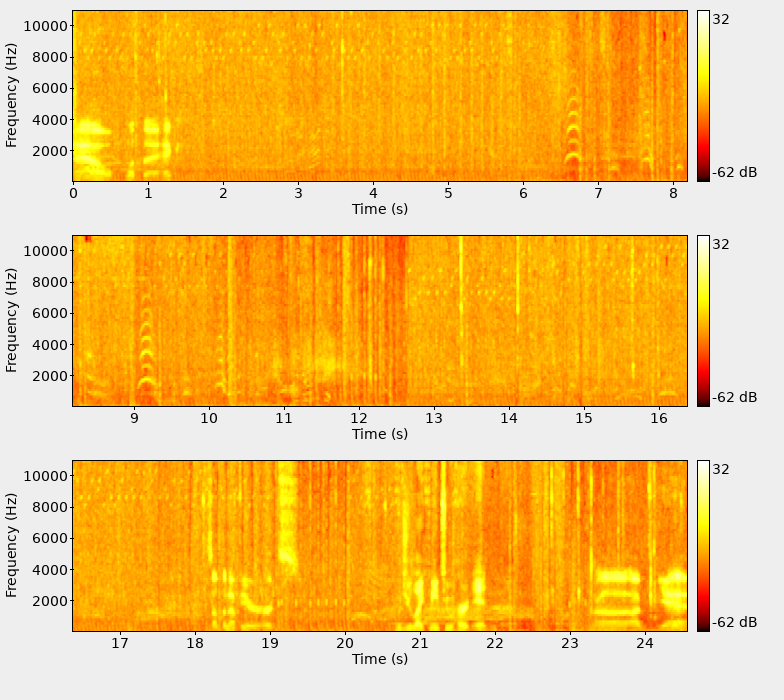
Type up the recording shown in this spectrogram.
Ow! What the heck? Something up here hurts. Would you like me to hurt it? Uh, I'm, yeah,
